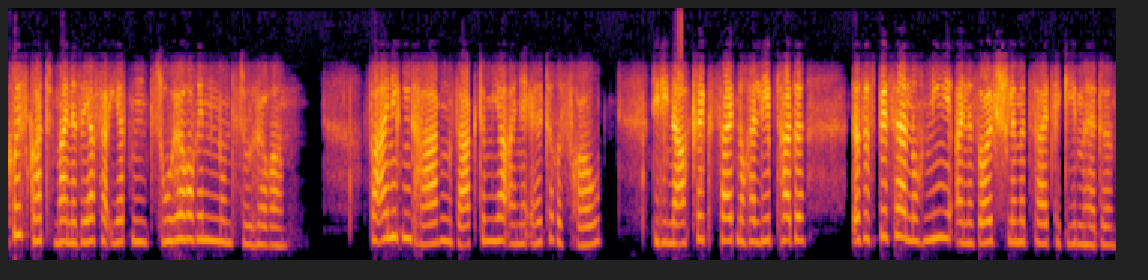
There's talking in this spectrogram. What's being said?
Grüß Gott, meine sehr verehrten Zuhörerinnen und Zuhörer. Vor einigen Tagen sagte mir eine ältere Frau, die die Nachkriegszeit noch erlebt hatte, dass es bisher noch nie eine solch schlimme Zeit gegeben hätte.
